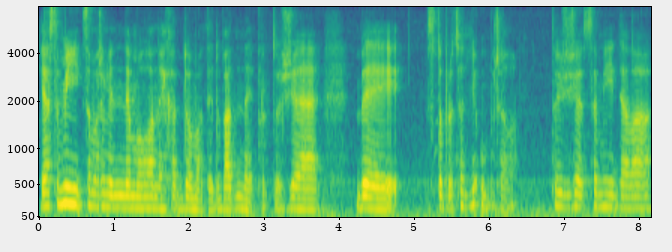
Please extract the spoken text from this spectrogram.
já jsem ji samozřejmě nemohla nechat doma ty dva dny, protože by stoprocentně umřela. Takže jsem ji dala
